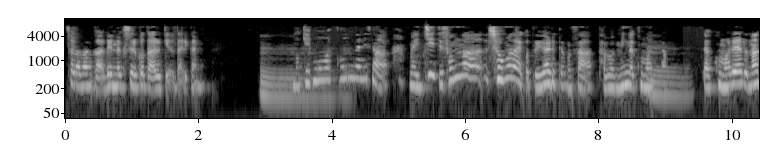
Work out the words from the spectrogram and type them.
そらなんか連絡することあるけど、誰かに。うーん。まあ、基本はそんなにさ、まあ、いちいちそんなしょうもないこと言われてもさ、多分みんな困るやん。うんだから困るやろなっ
